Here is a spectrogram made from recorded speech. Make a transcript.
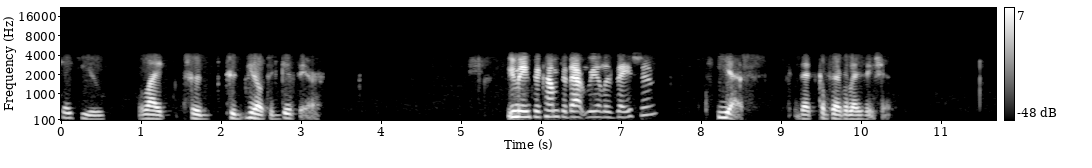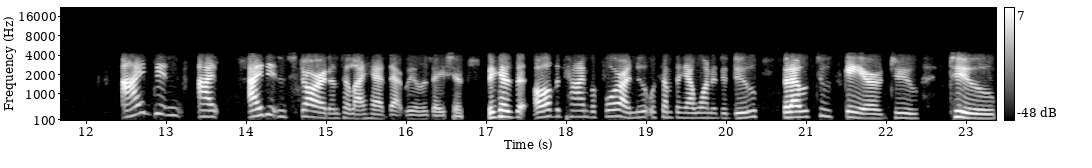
take you, like to to you know to get there. You mean to come to that realization? Yes, that comes that realization. I didn't I I didn't start until I had that realization because the, all the time before I knew it was something I wanted to do, but I was too scared to to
